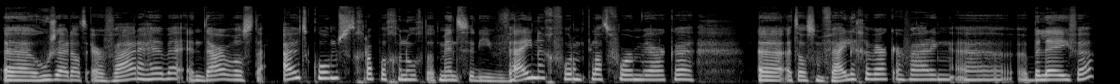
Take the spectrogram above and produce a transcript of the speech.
Uh, hoe zij dat ervaren hebben. En daar was de uitkomst, grappig genoeg, dat mensen die weinig voor een platform werken, uh, het als een veilige werkervaring beleven.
